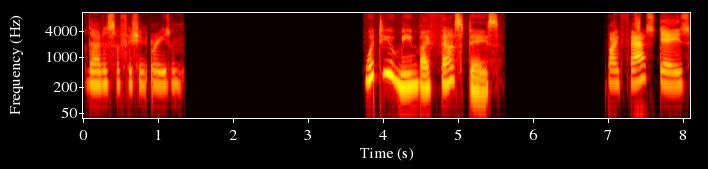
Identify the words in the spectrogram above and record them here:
without a sufficient reason. What do you mean by fast days? By fast days,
